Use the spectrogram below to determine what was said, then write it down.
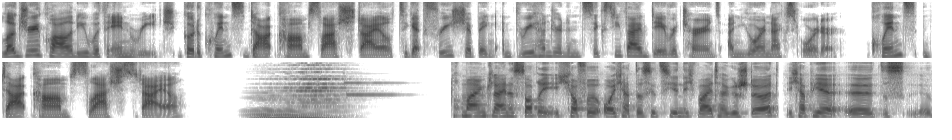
luxury quality within reach go to quince.com slash style to get free shipping and 365 day returns on your next order quince.com slash style Noch mal ein kleines Sorry. Ich hoffe, euch hat das jetzt hier nicht weiter gestört. Ich habe hier, äh, das äh,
